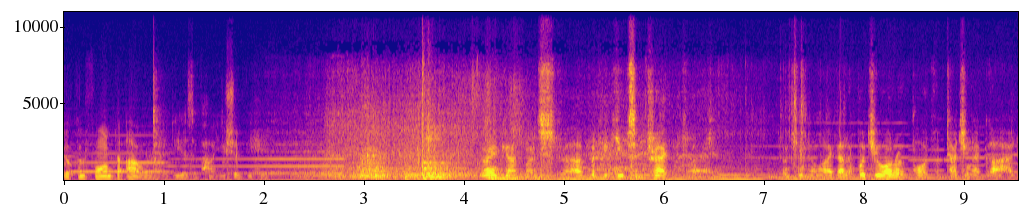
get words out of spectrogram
You'll conform to our ideas of how you should behave. You ain't got much, Stroud, but you keep some track of it. Don't you know I gotta put you on report for touching a guard?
